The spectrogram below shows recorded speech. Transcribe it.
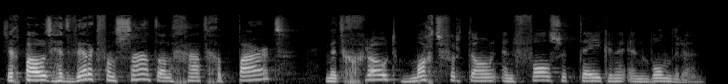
zegt Paulus, het werk van Satan gaat gepaard met groot machtsvertoon en valse tekenen en wonderen.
